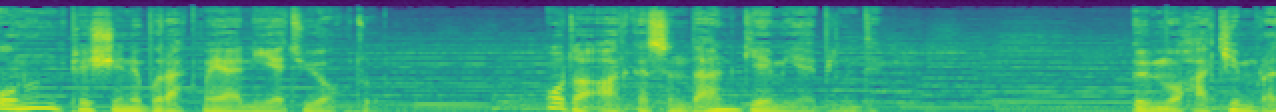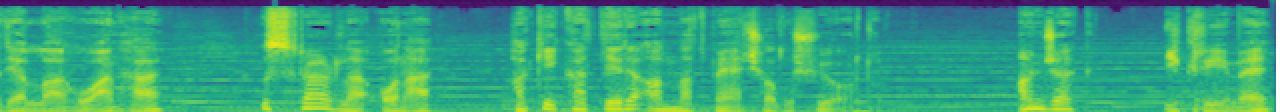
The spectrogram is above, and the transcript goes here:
onun peşini bırakmaya niyeti yoktu. O da arkasından gemiye bindi. Ümmü Hakim radıyallahu anha ısrarla ona hakikatleri anlatmaya çalışıyordu. Ancak İkrime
